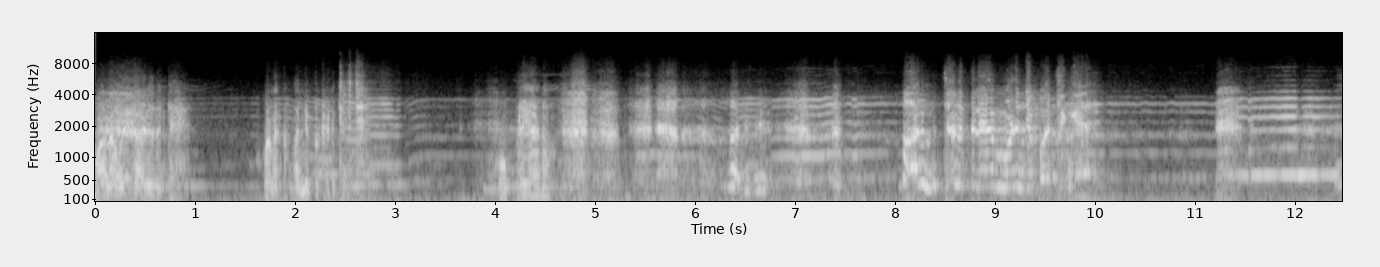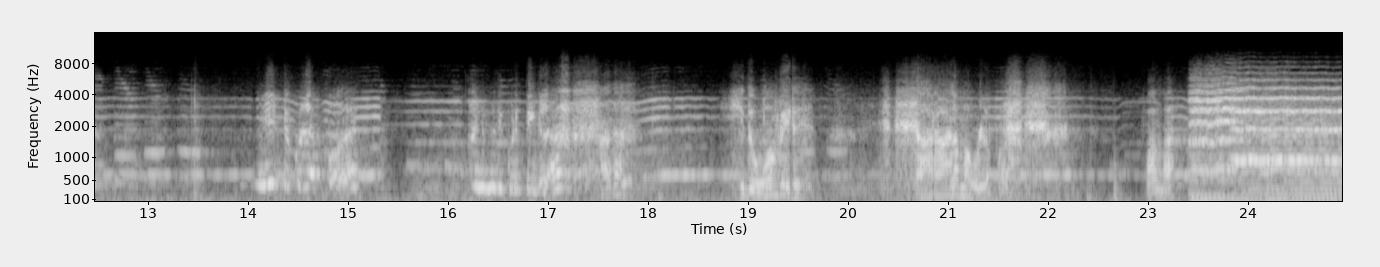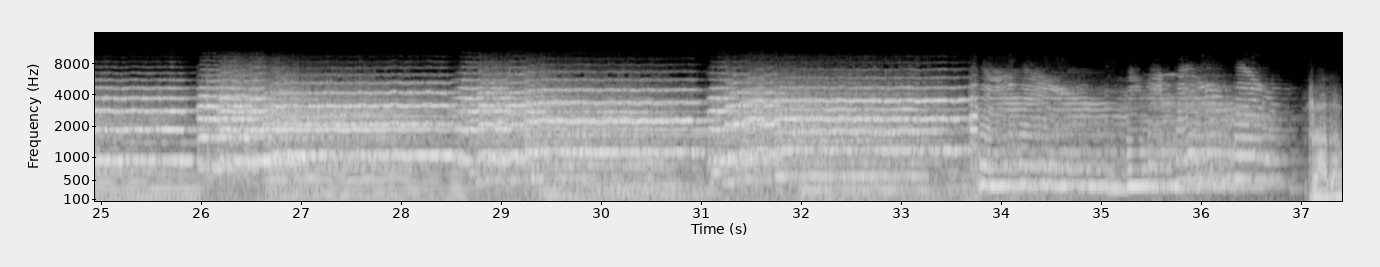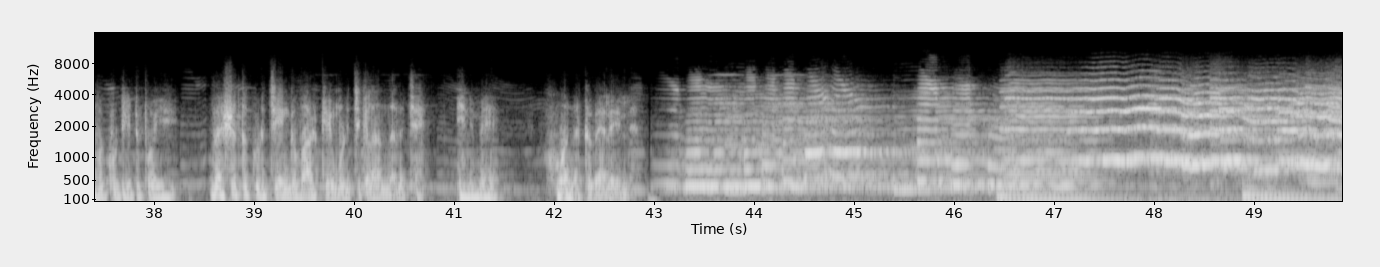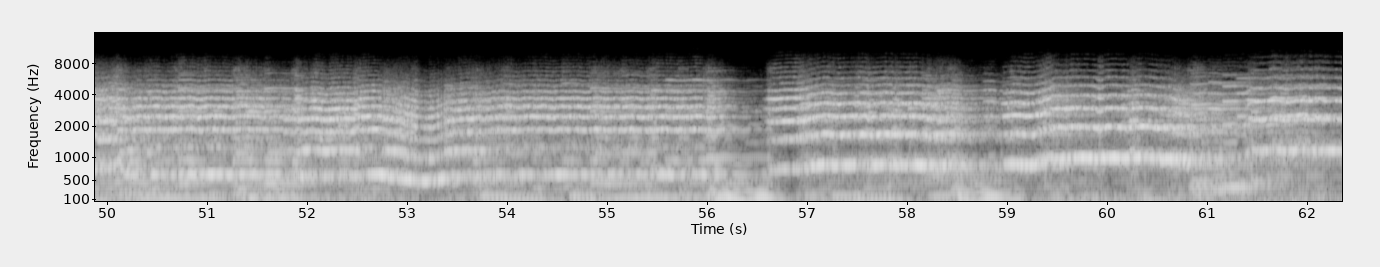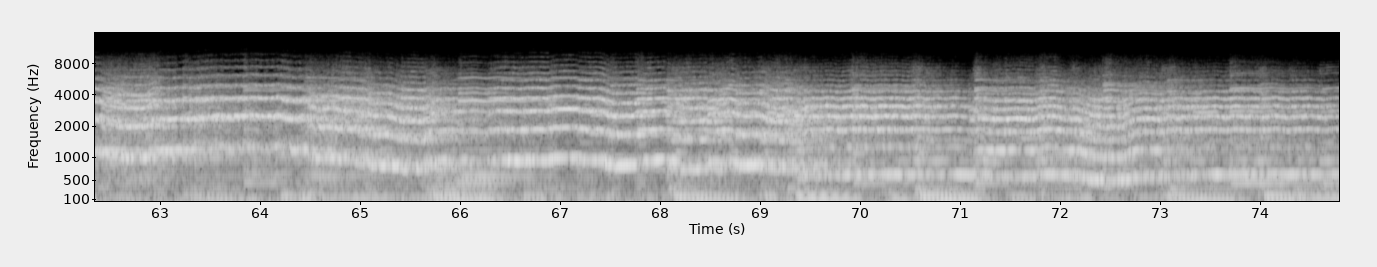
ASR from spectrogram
மன விட்டு அழுதுட்டேன். உனக்கு மன்னிப்பு கிடைச்சிருச்சு. உன் பிரயாணம்? அது ஆரம்பிச்ச இடத்துல முடிஞ்சு போச்சுங்க. வீட்டுக்குள்ள போக அனுமதி கொடுப்பீங்களா? ராதா இது உன் வீடு. தாராளமா உள்ள போலாம். வாமா. ராதாவை கூட்டிட்டு போய் விஷத்தை குடிச்சு எங்க வாழ்க்கையை முடிச்சுக்கலாம்னு நினைச்சேன். இனிமே உனக்கு வேலை இல்லை.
